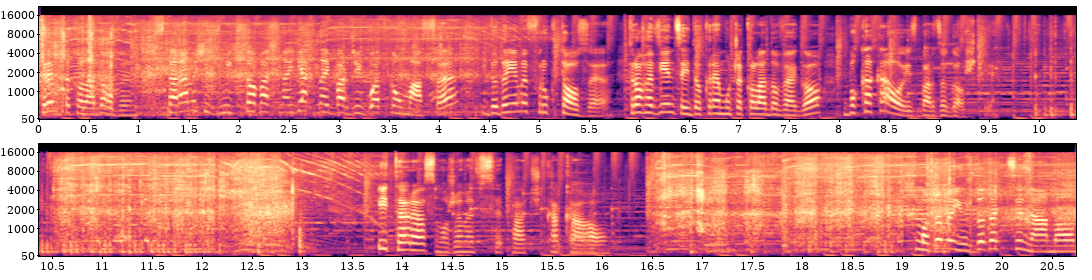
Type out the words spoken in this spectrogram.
Krem czekoladowy staramy się zmiksować na jak najbardziej gładką masę i dodajemy fruktozę. Trochę więcej do kremu czekoladowego, bo kakao jest bardzo gorzkie. I teraz możemy wsypać kakao. Możemy już dodać cynamon.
